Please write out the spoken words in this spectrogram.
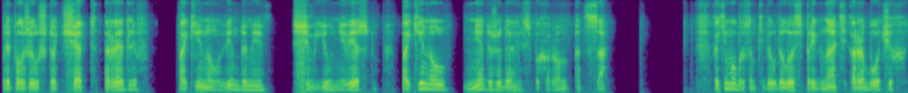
предположил, что Чет Редлиф покинул Виндами семью, невесту, покинул, не дожидаясь похорон отца. Каким образом тебе удалось пригнать рабочих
